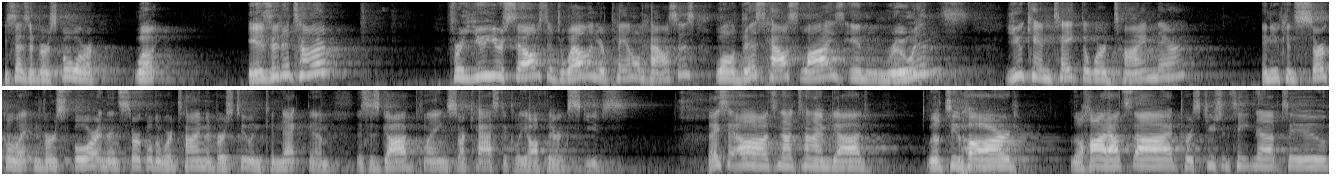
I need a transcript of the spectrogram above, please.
He says in verse 4, Well, is it a time? For you yourselves to dwell in your paneled houses while this house lies in ruins? You can take the word time there and you can circle it in verse 4 and then circle the word time in verse 2 and connect them. This is God playing sarcastically off their excuse. They say, Oh, it's not time, God. A little too hard, a little hot outside, persecution's heating up too.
